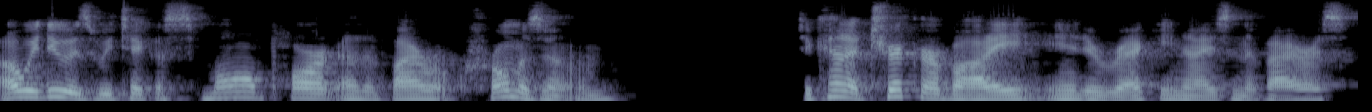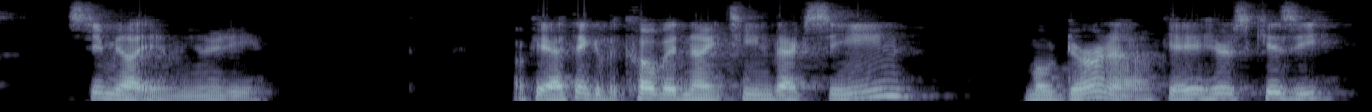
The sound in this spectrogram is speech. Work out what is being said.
All we do is we take a small part of the viral chromosome to kind of trick our body into recognizing the virus, stimulate immunity. Okay, I think of the COVID-19 vaccine, Moderna. Okay, here's Kizzy.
